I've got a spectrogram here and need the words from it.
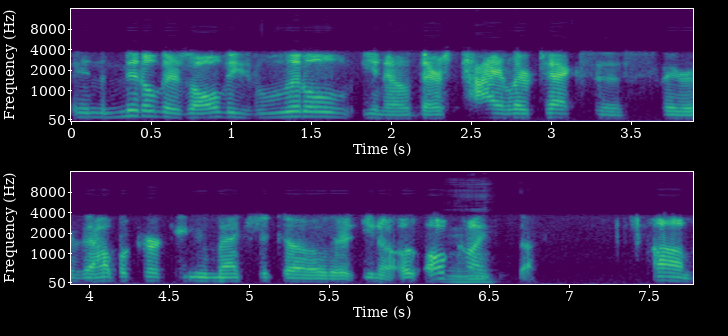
in the middle. There's all these little, you know. There's Tyler, Texas. There's Albuquerque, New Mexico. There, you know, all kinds of stuff. Um,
